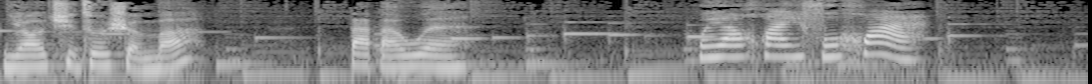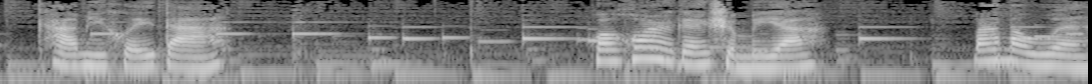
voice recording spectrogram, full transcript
你要去做什么？爸爸问。我要画一幅画。卡米回答。画画干什么呀？妈妈问。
